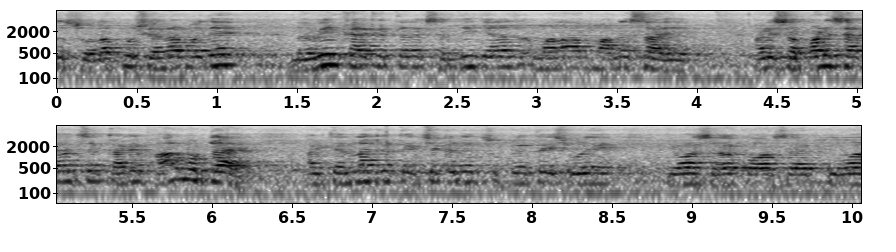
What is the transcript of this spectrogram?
तर सोलापूर शहरामध्ये नवीन कार्यकर्त्यांना संधी देण्यास मला मानस आहे. आणि सफाळे साहेबांचं कार्य फार मोठं आहे. आणि त्यांना का त्यांच्याकडे सुप्रियाताई शिवळे किंवा शरद पवार साहेब किंवा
